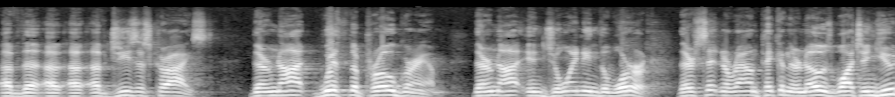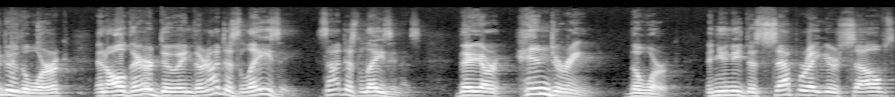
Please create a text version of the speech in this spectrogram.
of, the, uh, of Jesus Christ. They're not with the program. They're not enjoying the work. They're sitting around picking their nose, watching you do the work, and all they're doing, they're not just lazy. It's not just laziness. They are hindering the work. And you need to separate yourselves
